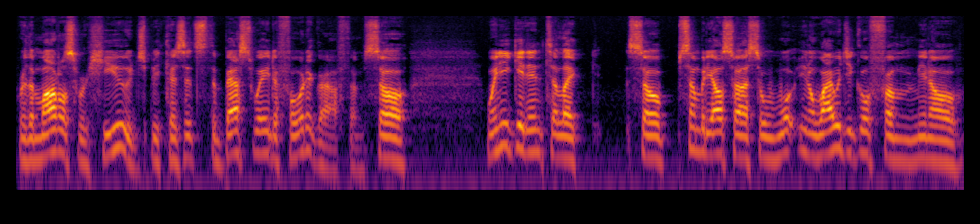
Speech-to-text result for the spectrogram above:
where the models were huge because it's the best way to photograph them. So when you get into like, so somebody also asked, so you know, why would you go from you know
